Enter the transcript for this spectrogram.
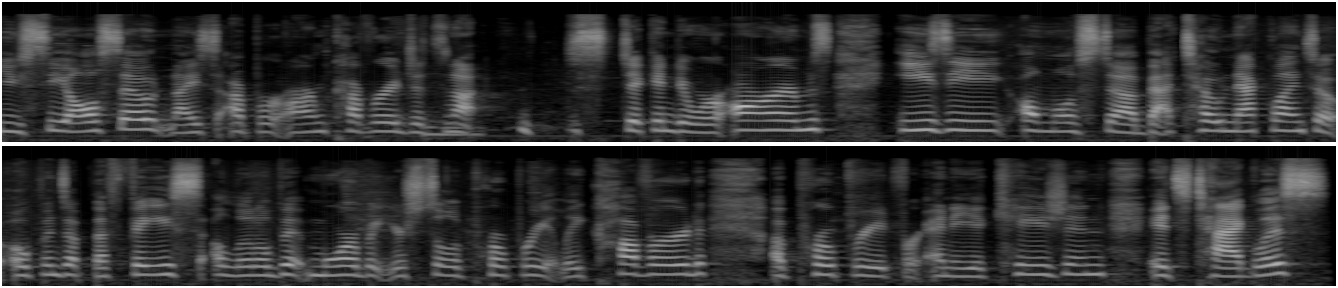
You see also nice upper arm coverage. It's not sticking to her arms. Easy, almost uh, bateau neckline, so it opens up the face a little bit more, but you're still appropriately covered, appropriate for any occasion. It's tagless.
